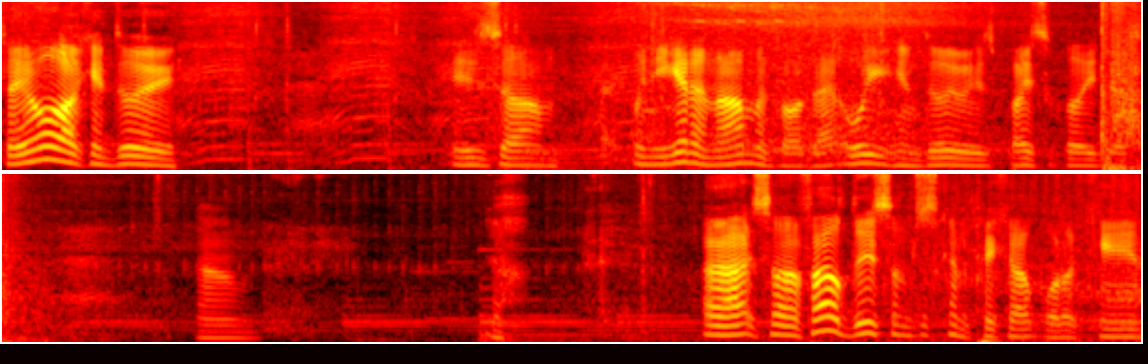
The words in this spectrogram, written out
See, all I can do is um, when you get an armor like that, all you can do is basically just um, Alright, so I failed this, I'm just going to pick up what I can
